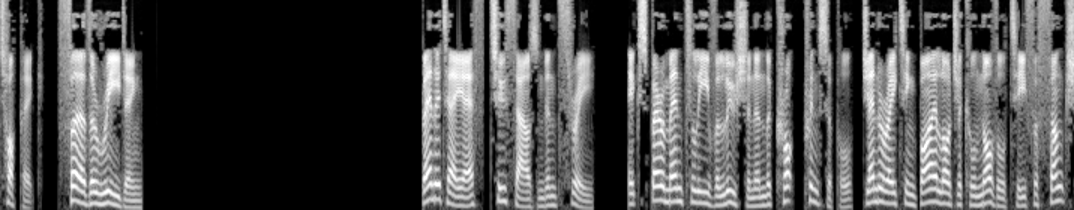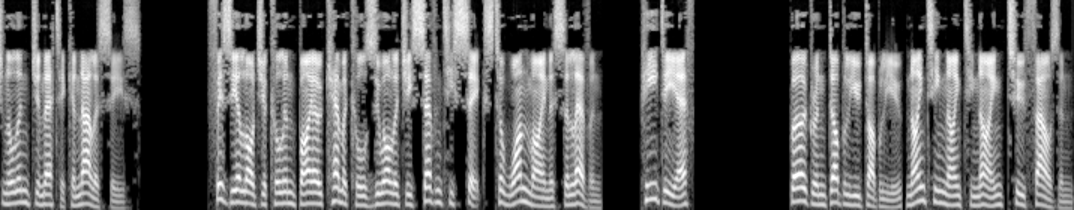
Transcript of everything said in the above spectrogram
Topic. Further reading Bennett A.F. 2003 Experimental Evolution and the Krogh Principle, Generating Biological Novelty for Functional and Genetic Analyses. Physiological and Biochemical Zoology 76 to 1-11. PDF Burggren W. W. 1999-2000.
